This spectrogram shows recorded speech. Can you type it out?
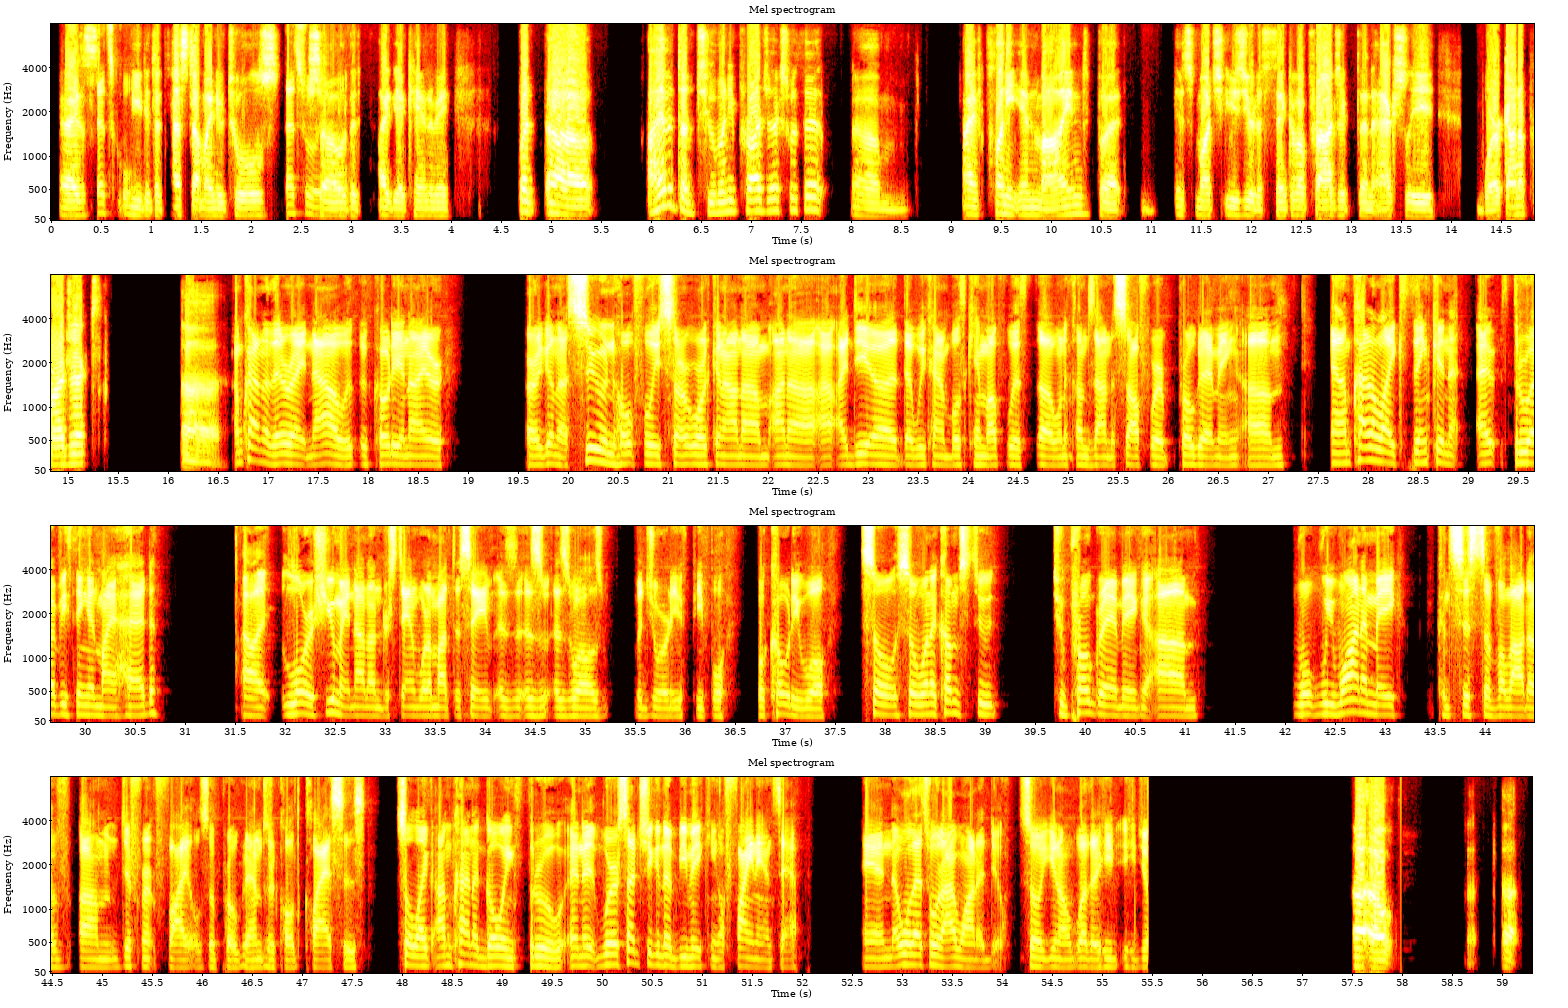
and i just That's cool. needed to test out my new tools That's really so cool. the idea came to me but uh, i haven't done too many projects with it um, i have plenty in mind but it's much easier to think of a project than actually work on a project uh, I'm kind of there right now. Uh, Cody and I are are gonna soon, hopefully, start working on um on a, a idea that we kind of both came up with uh, when it comes down to software programming. Um, and I'm kind of like thinking through everything in my head. Uh, Loris, you may not understand what I'm about to say as as as well as majority of people, but Cody will. So so when it comes to to programming, um, what we want to make consists of a lot of um, different files of programs. They're called classes. So like I'm kind of going through, and it, we're essentially going to be making a finance app, and well, that's what I want to do. So you know whether he he jo- uh-oh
